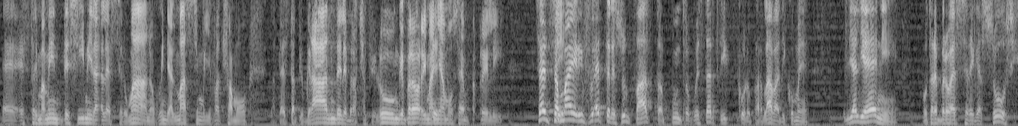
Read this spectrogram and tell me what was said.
È estremamente simile all'essere umano, quindi al massimo gli facciamo la testa più grande, le braccia più lunghe, però rimaniamo sempre lì. Senza Sì. mai riflettere sul fatto, appunto, quest'articolo parlava di come gli alieni potrebbero essere gassosi,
